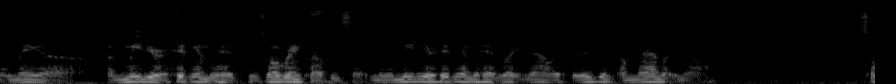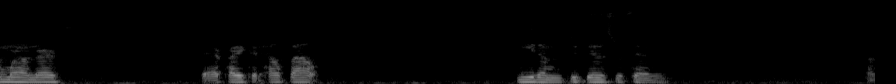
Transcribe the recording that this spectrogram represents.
It may uh, a meteor hit me on the head because there's no rain clouds in sight. May a meteor hit me on the head right now if there isn't a man right now somewhere on earth that I probably could help out, meet him, do business with him, um,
